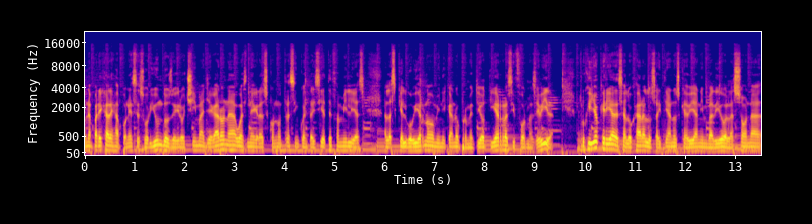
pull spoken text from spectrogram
una pareja de japoneses oriundos de Hiroshima llegaron a Aguas Negras con otras 57 familias a las que el gobierno dominicano prometió tierras y formas de vida. Trujillo quería desalojar a los haitianos que habían invadido la zona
